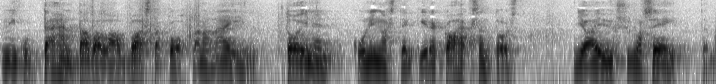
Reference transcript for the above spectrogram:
niin kuin tähän tavallaan vastakohtana näihin, toinen kuningasten kirja 18 ja 1-7.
